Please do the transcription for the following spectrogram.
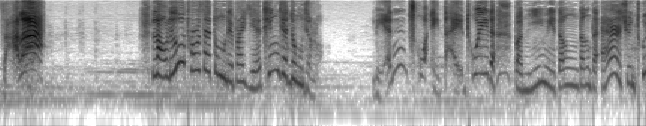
咋了？老刘头在洞里边也听见动静了，连踹带推的把迷迷瞪瞪的艾尔逊推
